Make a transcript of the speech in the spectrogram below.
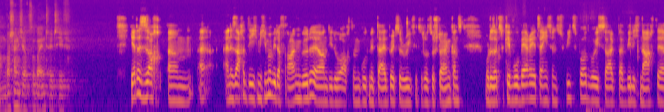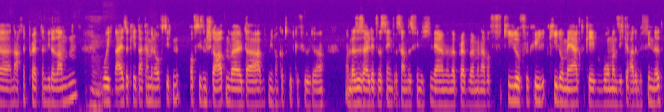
Ähm, wahrscheinlich auch sogar intuitiv. Ja, das ist auch ähm, äh, eine Sache, die ich mich immer wieder fragen würde, ja, und die du auch dann gut mit Diet Breaks oder Refits oder so steuern kannst, wo du sagst, okay, wo wäre jetzt eigentlich so ein Sweet Spot, wo ich sage, da will ich nach der, nach der Prep dann wieder landen, hm. wo ich weiß, okay, da kann man Off-Season Off starten, weil da habe ich mich noch ganz gut gefühlt, ja. Und das ist halt etwas sehr Interessantes, finde ich, während einer Prep, weil man einfach Kilo für Kilo merkt, okay, wo man sich gerade befindet.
